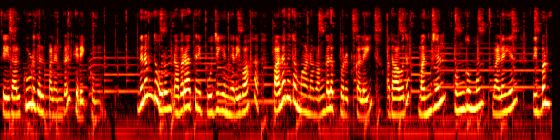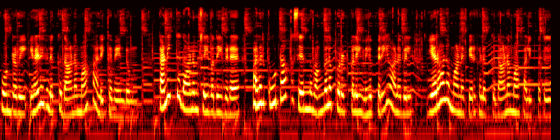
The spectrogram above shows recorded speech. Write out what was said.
செய்தால் கூடுதல் பலன்கள் கிடைக்கும். தினம்தோறும் நவராத்திரி பூஜையின் நிறைவாக பலவிதமான மங்களப் பொருட்களை அதாவது மஞ்சள் குங்குமம் வளையல் ரிப்பன் போன்றவை ஏழைகளுக்கு தானமாக அளிக்க வேண்டும். தனித்து தானம் செய்வதை விட பலர் கூட்டாக சேர்ந்து மங்களப் பொருட்களை மிகப்பெரிய அளவில் ஏராளமான பேர்களுக்கு தானமாக அளிப்பது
